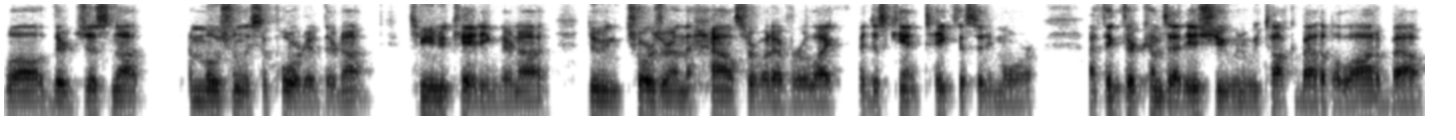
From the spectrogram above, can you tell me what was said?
well they're just not emotionally supportive they're not communicating they're not doing chores around the house or whatever like i just can't take this anymore. I think there comes that issue when we talk about it a lot about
